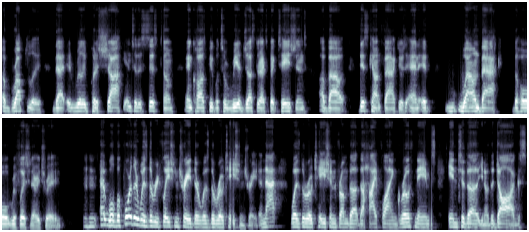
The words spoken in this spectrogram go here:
abruptly that it really put a shock into the system and caused people to readjust their expectations about discount factors and it wound back the whole reflationary trade. Mm-hmm. Well, before there was the reflation trade, there was the rotation trade, and that was the rotation from the the high flying growth names into the you know the dogs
